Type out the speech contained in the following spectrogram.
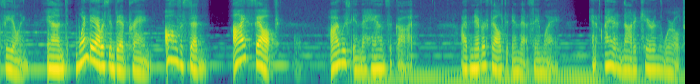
feeling. And one day I was in bed praying. All of a sudden, I felt I was in the hands of God. I've never felt it in that same way and I had not a care in the world.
